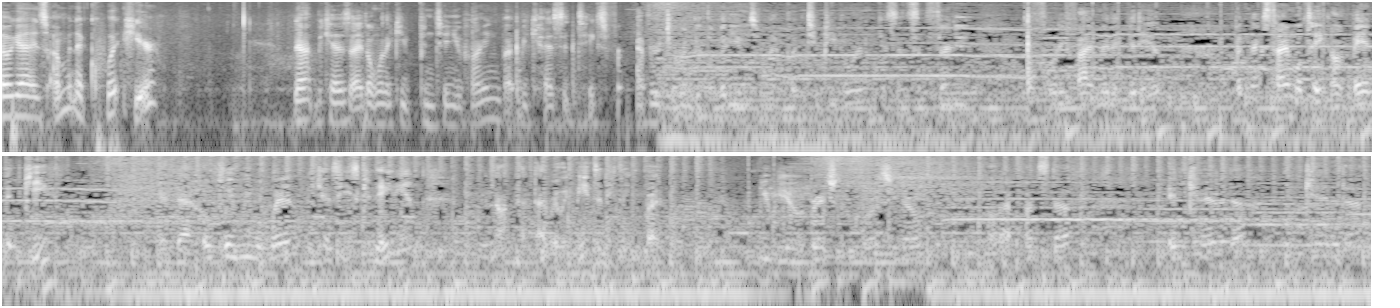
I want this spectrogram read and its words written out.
So guys, I'm gonna quit here. Not because I don't want to keep continue playing, but because it takes forever to render the video, so I put two people in because it's a 30 to 45 minute video. But next time we'll take on Bandit Keith, and uh, hopefully we will win because he's Canadian. Not that that really means anything, but Yu-Gi-Oh! Abridged, of course, you know, all that fun stuff. In Canada, Canada,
